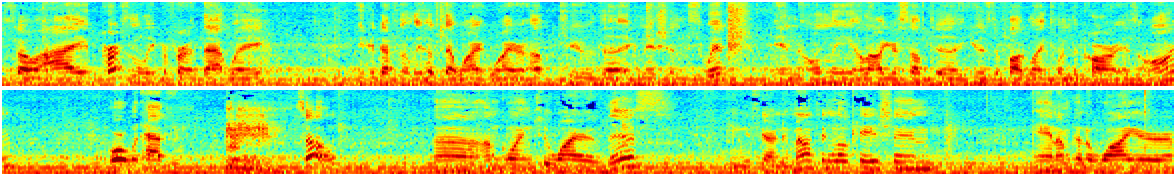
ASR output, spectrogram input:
So I personally prefer it that way. You could definitely hook that wire up to the ignition switch and only allow yourself to use the fog lights when the car is on or what have you. so uh, I'm going to wire this. You see our new mounting location. And I'm gonna wire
